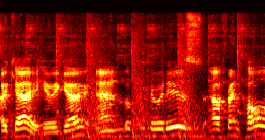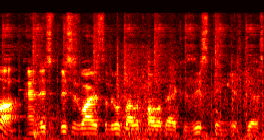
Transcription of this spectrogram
Okay, here we go, and look who it is, our friend Polar. And this this is why it's the little brother Polar Bear, because this thing is just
